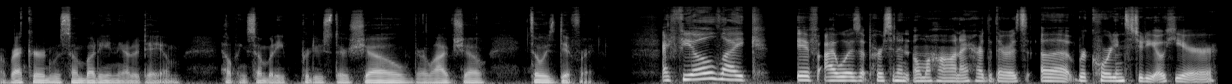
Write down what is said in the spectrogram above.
a record with somebody, and the other day I'm helping somebody produce their show, their live show. It's always different. I feel like if I was a person in Omaha and I heard that there was a recording studio here,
